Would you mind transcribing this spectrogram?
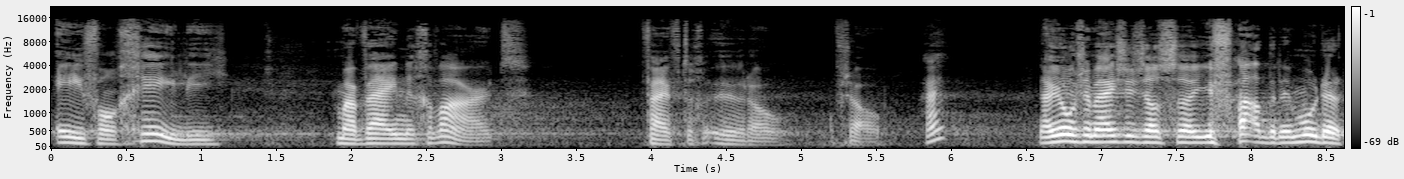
evangelie, maar weinig waard. 50 euro of zo. Nou jongens en meisjes, als uh, je vader en moeder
